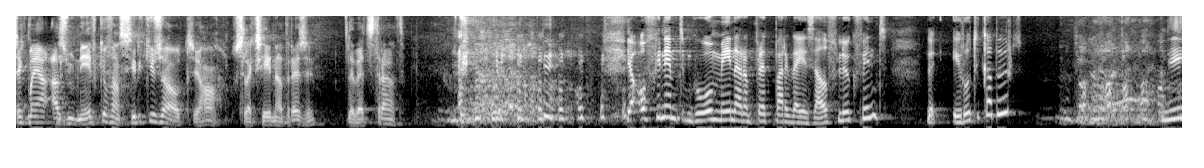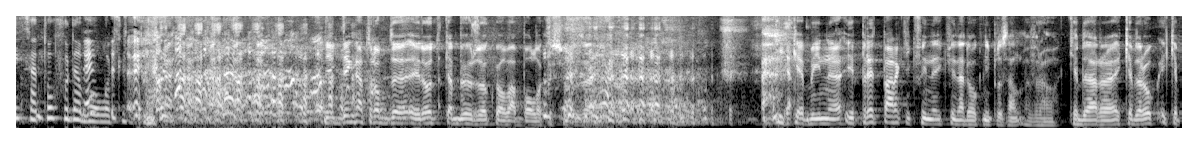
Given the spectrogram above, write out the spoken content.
zeg maar ja, als uw neefje van circus houdt, ja, slechts één adres, hè. de wedstraat. Ja, of je neemt hem gewoon mee naar een pretpark dat je zelf leuk vindt. De erotica-beurt. Nee, ik ga toch voor dat bolletje. ik denk dat er op de erotica-beurs ook wel wat bolletjes zullen zijn. Ik heb in, uh, in pretpark, ik vind, ik vind dat ook niet plezant, mevrouw. Ik heb daar, uh, ik heb daar ook ik heb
